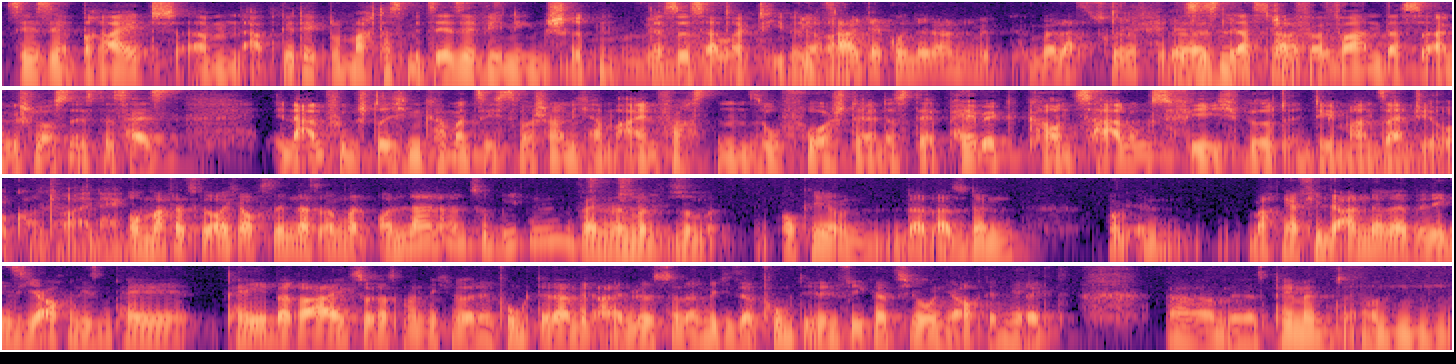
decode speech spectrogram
sehr, sehr breit ähm, abgedeckt und macht das mit sehr, sehr wenigen Schritten. Das ist das Attraktive daran. Wie zahlt der Kunde dann mit über Lastschrift? es ist ein Lastschriftverfahren, das angeschlossen ist. Das heißt, in Anführungsstrichen kann man sich es wahrscheinlich am einfachsten so vorstellen, dass der Payback-Account zahlungsfähig wird, indem man sein Girokonto einhängt. Und macht das für euch auch Sinn, das irgendwann online anzubieten? Wenn man, okay, und also dann machen ja viele andere, bewegen sich auch in diesem Pay-Bereich, so dass man nicht nur den Punkte damit einlöst, sondern mit dieser Punktidentifikation ja auch dann direkt ähm, in das Payment ähm,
